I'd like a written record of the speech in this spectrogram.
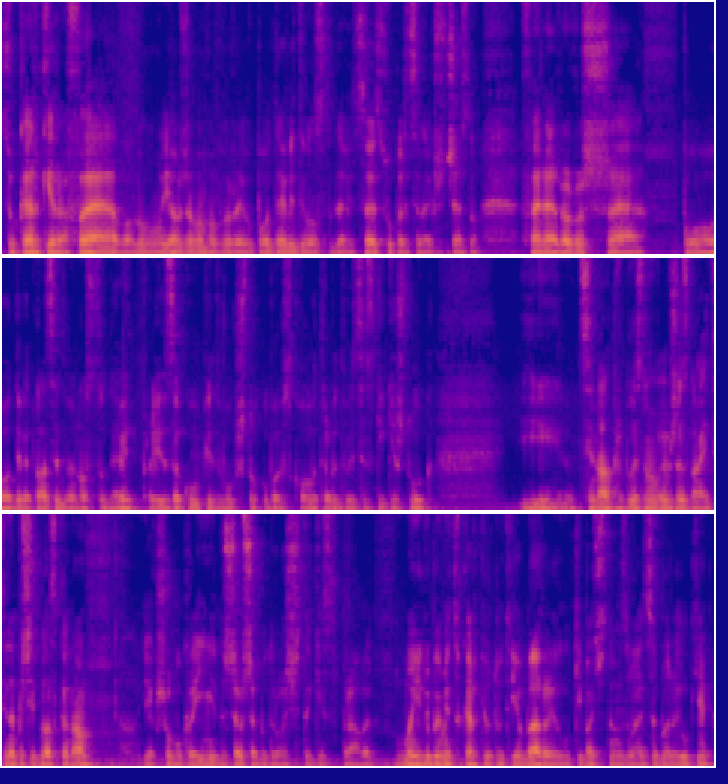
Цукерки Рафаело, ну я вже вам говорив, по 9,99. Це супер ціна, якщо чесно. Фереро Роше по 19,99 при закупі двох штук. Обов'язково треба дивитися, скільки штук. І ціна приблизно ви вже знаєте. Напишіть, будь ласка, нам, якщо в Україні дешевше або дорожче такі справи. Мої любимі цукерки тут є барилки. Бачите, називаються барилки.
